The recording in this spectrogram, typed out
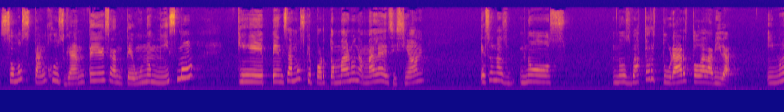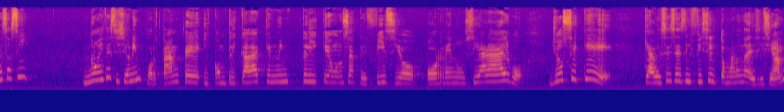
somos tan juzgantes ante uno mismo que pensamos que por tomar una mala decisión eso nos, nos, nos va a torturar toda la vida. Y no es así. No hay decisión importante y complicada que no implique un sacrificio o renunciar a algo. Yo sé que que a veces es difícil tomar una decisión,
